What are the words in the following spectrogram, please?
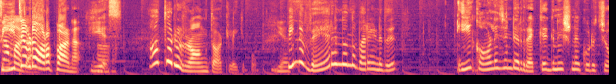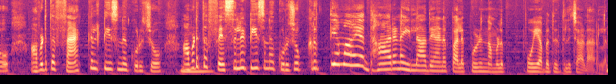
സീറ്റ് ഇവിടെ ഉറപ്പാണ്. യെസ് അതൊരു റോങ് തോട്ടിലേക്ക് പോകും. പിന്നെ വേറെന്തെന്ന് പറയണത്? ഈ കോളേജിന്റെ റെക്കഗ്നീഷനെ കുറിച്ചോ അവിടുത്തെ ഫാക്കൽറ്റീസിനെ കുറിച്ചോ അവിടുത്തെ ഫെസിലിറ്റീസിനെ കുറിച്ചോ കൃത്യമായ ധാരണ ഇല്ലാതെയാണ് പലപ്പോഴും നമ്മൾ പോയി അബദ്ധത്തിൽ ചാടാറുള്ളത്.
